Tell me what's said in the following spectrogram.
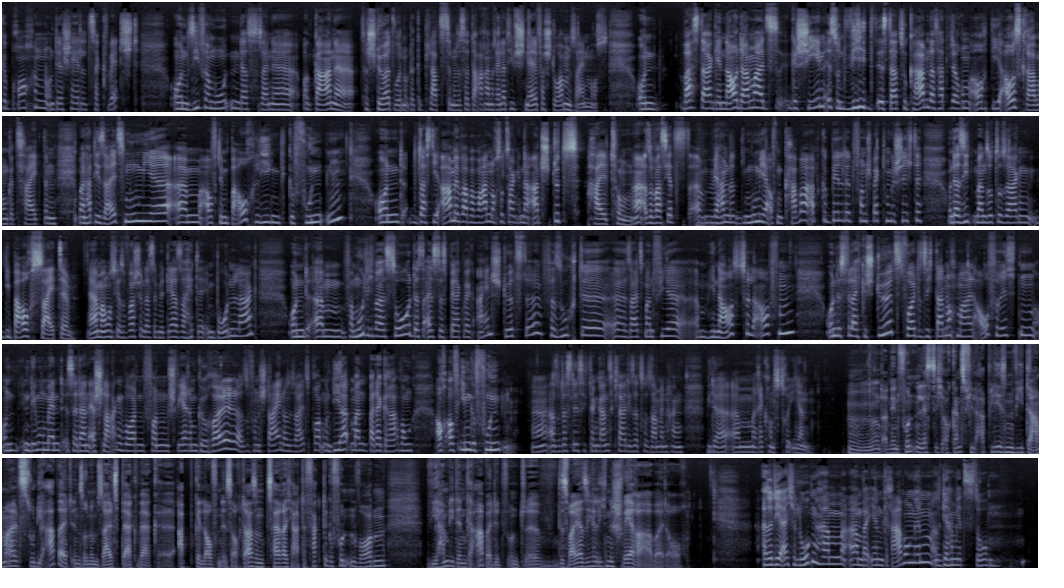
gebrochen und der Schädel zerquetscht. Und sie vermuten, dass seine Organe zerstört wurden oder geplatzt sind und dass er daran relativ schnell verstorben sein muss. Und was da genau damals geschehen ist und wie es dazu kam, das hat wiederum auch die Ausgrabung gezeigt. Denn man hat die Salzmumie ähm, auf dem Bauch liegend gefunden und dass die Arme aber waren noch sozusagen in einer Art Stützhaltung. Ne? Also was jetzt, ähm, wir haben die Mumie auf dem Cover abgebildet von Spektrumgeschichte und da sieht man sozusagen die Bauchseite. Ja, man muss sich also vorstellen, dass er mit der Seite im Boden lag. Und ähm, vermutlich war es so, dass als das Bergwerk einstürzte, versuchte äh, Salzmann 4 ähm, hinauszulaufen und ist vielleicht gestürzt, wollte sich dann nochmal aufrichten und in dem Moment ist er dann erschlagen worden von schwerem Geröll, also von Stein und Salzbrocken. Und die hat man bei der Grabung auch auf ihm gefunden. Ja, also das lässt sich dann ganz klar dieser Zusammenhang wieder ähm, rekonstruieren. Mhm, und an den Funden lässt sich auch ganz viel ablesen, wie damals so die Arbeit in so einem Salzbergwerk äh, abgelaufen ist. Auch da sind zahlreiche Artefakte gefunden worden. Wie haben die denn gearbeitet? Und äh, das war ja sicherlich eine schwere Arbeit auch. Also die Archäologen haben ähm, bei ihren Grabungen, also die haben jetzt so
